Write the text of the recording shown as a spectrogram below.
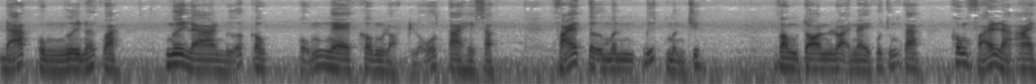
đã cùng ngươi nói qua, ngươi là nửa câu cũng nghe không lọt lỗ tai hay sao? Phải tự mình biết mình chứ. Vòng tròn loại này của chúng ta không phải là ai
